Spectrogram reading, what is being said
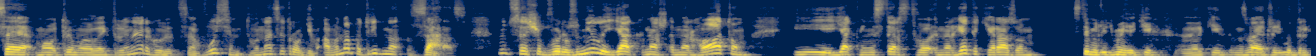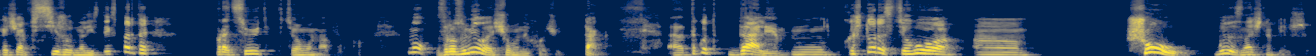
Це ми отримуємо електроенергію це 8-12 років, а вона потрібна зараз. Ну це щоб ви розуміли, як наш енергоатом і як Міністерство енергетики разом з тими людьми, яких яких називають людьми Деркача, всі журналісти, експерти працюють в цьому напрямку. Ну зрозуміло, що вони хочуть. Так так, от далі кошторис цього е, шоу буде значно більше.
